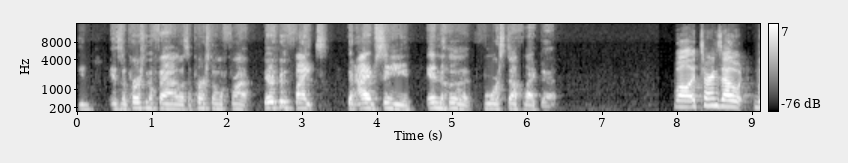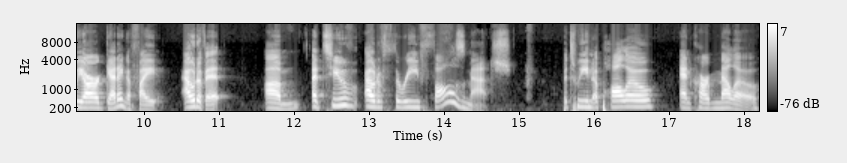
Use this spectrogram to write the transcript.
You, it's a personal foul, it's a personal affront. There's been fights that I have seen in the hood for stuff like that. Well, it turns out we are getting a fight out of it. Um, a two out of three falls match between Apollo and Carmelo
